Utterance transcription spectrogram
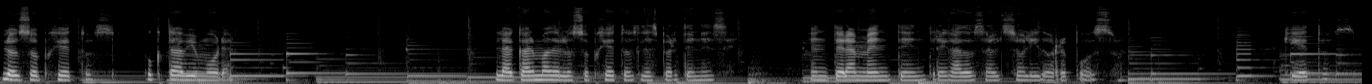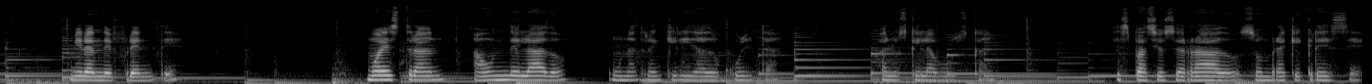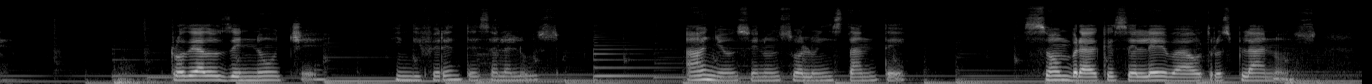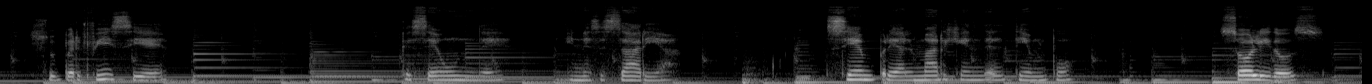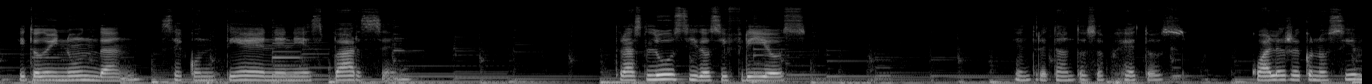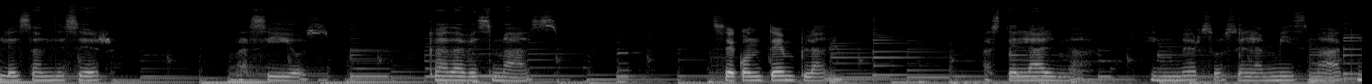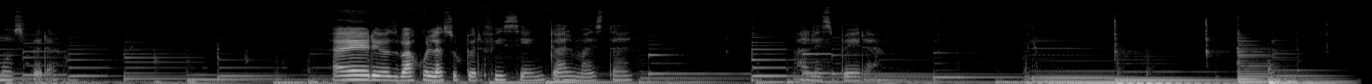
Los objetos. Octavio Mora. La calma de los objetos les pertenece, enteramente entregados al sólido reposo. Quietos, miran de frente, muestran aún de lado una tranquilidad oculta a los que la buscan. Espacio cerrado, sombra que crece, rodeados de noche, indiferentes a la luz. Años en un solo instante, sombra que se eleva a otros planos, superficie que se hunde innecesaria, siempre al margen del tiempo, sólidos y todo inundan, se contienen y esparcen traslúcidos y fríos, entre tantos objetos, cuales reconocibles han de ser, vacíos, cada vez más, se contemplan hasta el alma, inmersos en la misma atmósfera, aéreos bajo la superficie en calma están a la espera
